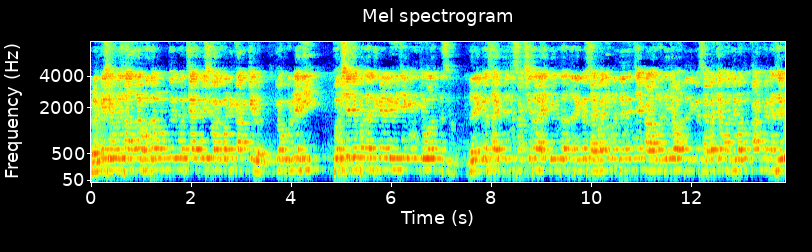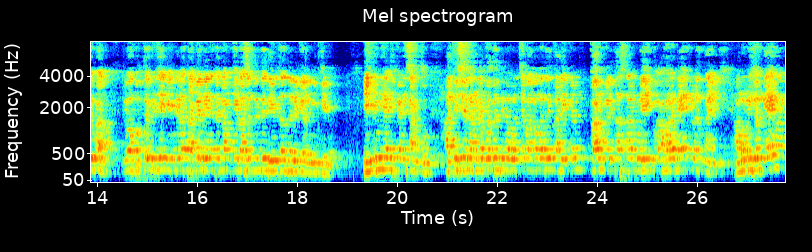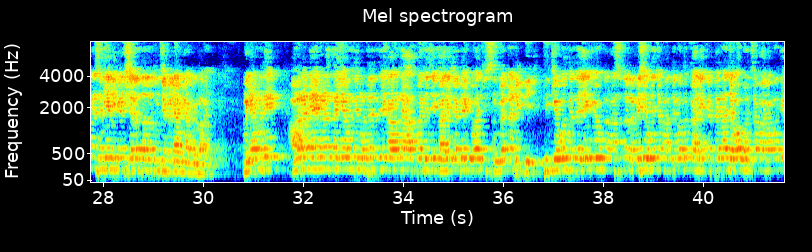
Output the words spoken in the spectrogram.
रमेश एवढेचा आधार होता म्हणून तरी वरच्या आदिवासी भागामध्ये काम केलं. किंवा कुठल्याही पक्षाचे पदाधिकारी विजय यांची ओळख नसेल. दरेकर साहेब त्याचे साक्षीदार आहेत. एकदा दरेकर साहेबांनी मध्यंतरीच्या काळामध्ये जेव्हा दरेकर साहेबांच्या माध्यमातून काम करण्याचा योग आला तेव्हा फक्त विजय केंद्रीला ताकद देण्याचं काम केलं असेल तर ते दरेकरांनी केलं. हेही मी या ठिकाणी सांगतो. अतिशय चांगल्या पद्धतीने वरच्या भागामध्ये कार्यक्रम काम करीत असताना कुठेही आम्हाला न्याय मिळत नाही. आम्हाला न्याय मागण्यासाठी या ठिकाणी शरद दादा तुमच्याकडे आम्ही आलेलो आहे. यामध्ये आम्हाला न्याय मिळत नाही यामध्ये मध्यंतरीच्या काळामध्ये आजपर्यंत जे कार्यकर्ते किंवा जी संघटना टिकली ती केवळ त्याचं एक योगदान असं तर रमेश एवढेच्या माध्यमातून कार्यकर्त्यांना जेव्हा वरच्या भागामध्ये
